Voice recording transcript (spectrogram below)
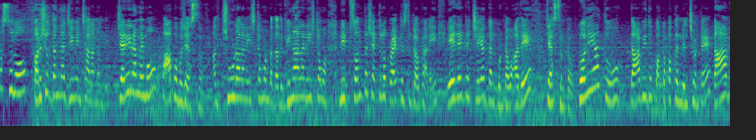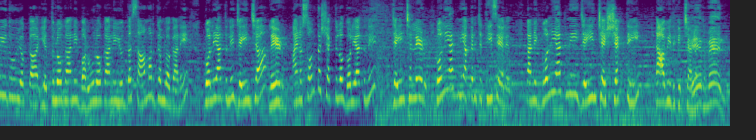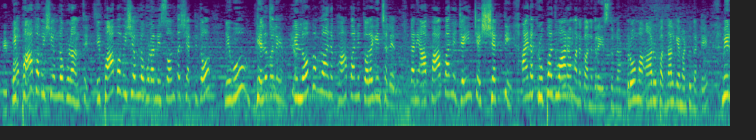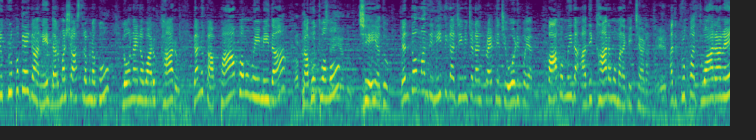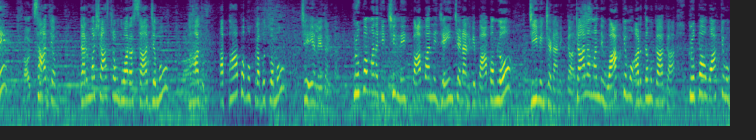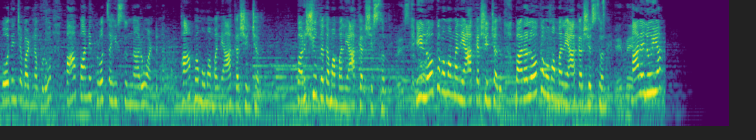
మనస్సులో పరిశుద్ధంగా జీవించాలని ఉంది శరీరమేమో పాపము చేస్తుంది. అది చూడాలని ఇష్టం ఉండదు. అది వినాలని ఇష్టం నీ సొంత శక్తిలో ప్రయత్నిస్తుంటావు కానీ ఏదైతే చేయొద్దు అనుకుంటావు అదే చేస్తుంటావు. గొలియాతు దావీదు పక్క పక్క నిల్చుంటే దావీదు యొక్క ఎత్తులో గాని బరువులో గాని యుద్ధ సామర్థ్యంలో గాని గొలియాతుని జయించలేడు. ఆయన సొంత శక్తిలో గొలియాతుని జయించలేడు. గొలియాత్ని అక్కడి నుంచి తీసేయలేదు. కానీ గొలియాత్ని జయించే శక్తి దావీదుకి ఇచ్చాడు నీ పాప పాప విషయంలో కూడా అంతే. నీ పాప విషయంలో కూడా నీ సొంత శక్తితో నీవు గెలవలేవు. ఈ లోకంలో ఆయన పాపాన్ని తొలగించలేదు. కానీ ఆ పాపాన్ని జయించే శక్తి ఆయన కృప ద్వారా మనకు అనుగ్రహిస్తున్నాడు. రోమ ఆరు పద్నాలుగు ఏమంటుందంటే మీరు కృపకే గాని ధర్మశాస్త్రమునకు లోనైన వారు కారు. గనుక పాపము మీ మీద ప్రభుత్వము చేయదు. ఎంతో మంది నీతిగా జీవించడానికి ప్రయత్నించి ఓడిపోయారు. పాపం మీద అధికారము మనకి ఇచ్చాడంట అది కృప ద్వారానే సాధ్యం. ధర్మశాస్త్రం ద్వారా సాధ్యము కాదు. ఆ పాపము ప్రభుత్వము చేయలేదంట. కృప మనకిచ్చింది పాపాన్ని జయించడానికి పాపంలో జీవించడానికి కాదు. చాలా మంది వాక్యము అర్థము కాక కృపా వాక్యము బోధించబడినప్పుడు పాపాన్ని ప్రోత్సహిస్తున్నారు అంటున్నారు. పాపము మమ్మల్ని ఆకర్షించదు. పరిశుద్ధత మమ్మల్ని ఆకర్షిస్తుంది. ఈ లోకము మమ్మల్ని ఆకర్షించదు. పరలోకము మమ్మల్ని ఆకర్షిస్తుంది. హాలెలూయా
